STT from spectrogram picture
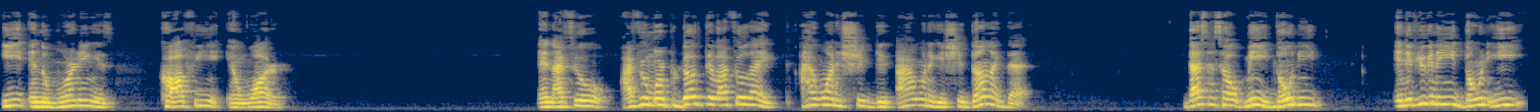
eat in the morning is coffee and water. And I feel I feel more productive. I feel like I want to shit get I want to get shit done like that. That's has helped me. Don't eat and if you're gonna eat, don't eat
